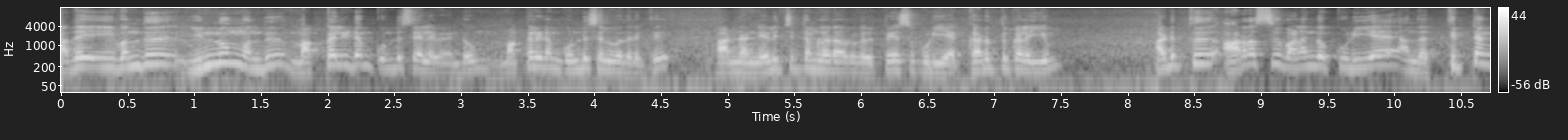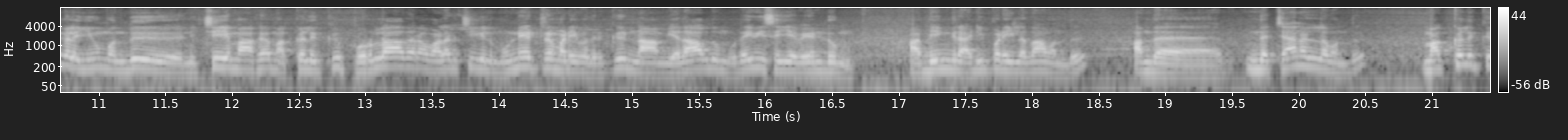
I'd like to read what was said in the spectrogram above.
அதை வந்து இன்னும் வந்து மக்களிடம் கொண்டு செல்ல வேண்டும். மக்களிடம் கொண்டு செல்வதற்கு அண்ணன் எழுச்சித்தமிழர் அவர்கள் பேசக்கூடிய கருத்துக்களையும் அடுத்து அரசு வழங்கக்கூடிய அந்த திட்டங்களையும் வந்து நிச்சயமாக மக்களுக்கு பொருளாதார வளர்ச்சியில் முன்னேற்றம் அடைவதற்கு நாம் ஏதாவது உதவி செய்ய வேண்டும் அப்படிங்கிற அடிப்படையில் தான் வந்து அந்த இந்த சேனலில் வந்து மக்களுக்கு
